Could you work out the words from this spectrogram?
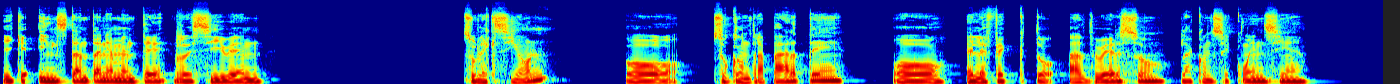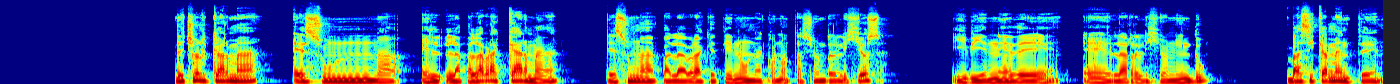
y que instantáneamente reciben su lección o su contraparte o el efecto adverso, la consecuencia. De hecho, el karma es una... la palabra karma es una palabra que tiene una connotación religiosa y viene de eh, la religión hindú. Básicamente,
